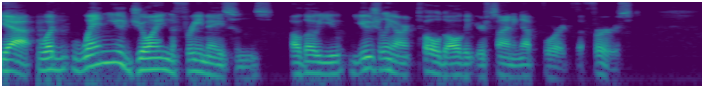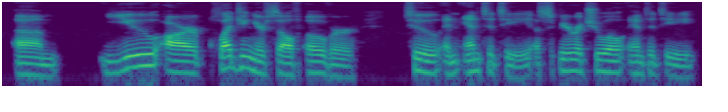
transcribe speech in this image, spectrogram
Yeah, when when you join the Freemasons, although you usually aren't told all that you're signing up for at the first, um, you are pledging yourself over to an entity, a spiritual entity,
